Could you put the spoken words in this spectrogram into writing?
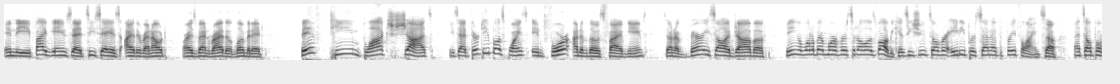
in the five games that Cisse has either been out or has been rather limited. 15 blocked shots. He's had 13 plus points in four out of those five games. He's done a very solid job of being a little bit more versatile as well because he shoots over 80% at the free throw line. So that's helpful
